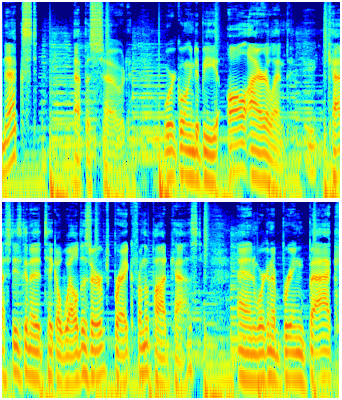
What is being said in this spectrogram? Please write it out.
next episode, we're going to be all Ireland. Cassidy's going to take a well deserved break from the podcast, and we're going to bring back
